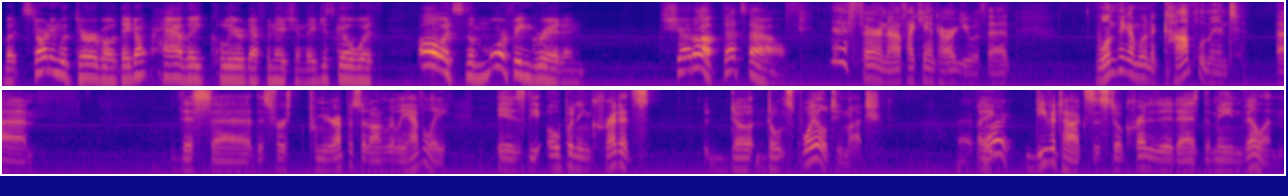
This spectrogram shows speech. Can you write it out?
but starting with turbo they don't have a clear definition they just go with oh it's the morphing grid and shut up that's how Eh, fair enough. I can't argue with that. One thing I'm going to compliment uh, this uh, this first premiere episode on really heavily is the opening credits do- don't spoil too much. That's Like right. Divatox is still credited as the main villain.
